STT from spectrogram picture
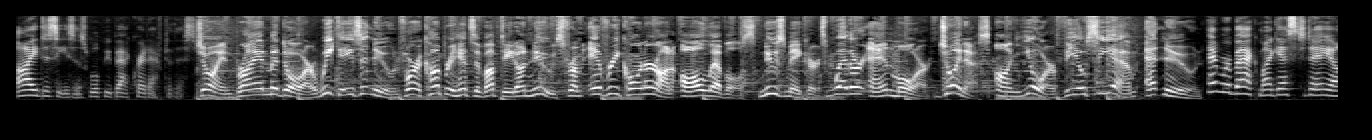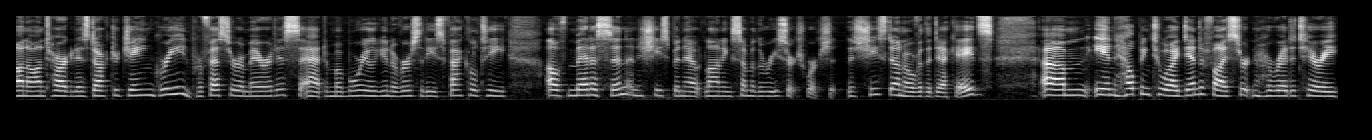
eye diseases. We'll be back right after this. Join Brian Medore weekdays at noon for a comprehensive update on news from every corner on all levels newsmakers, weather, and more. Join us on your VOCM at noon. And we're back. My guest today on On Target is Dr. Jane Green, Professor Emeritus at Memorial University's Faculty of Medicine, and she's been outlining some of the research work that she's done over the decades um, in helping to identify certain hereditary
